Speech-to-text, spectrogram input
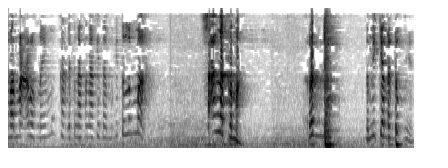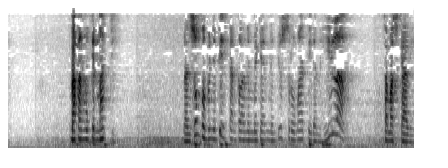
amar ma'ruf nahi mungkar di tengah-tengah kita begitu lemah. Sangat lemah. Redup. Demikian redupnya. Bahkan mungkin mati. Dan sungguh menyedihkan kalau demikian ini justru mati dan hilang sama sekali.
